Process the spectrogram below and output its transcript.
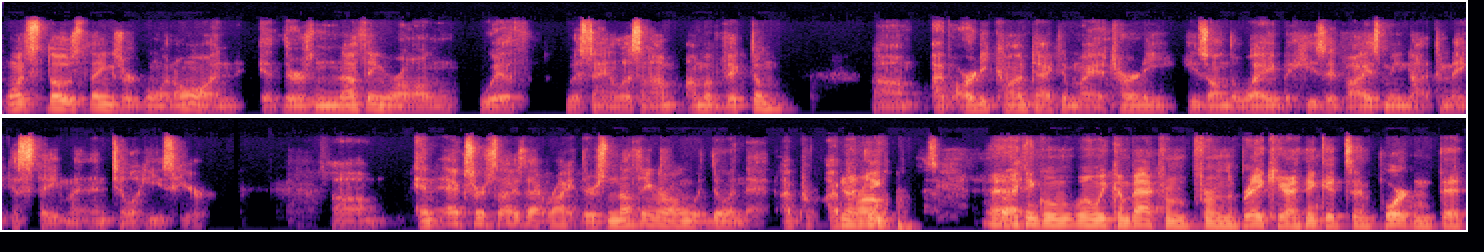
once those things are going on, it, there's nothing wrong with with saying, listen, I'm I'm a victim. Um, I've already contacted my attorney. He's on the way, but he's advised me not to make a statement until he's here. Um, and exercise that right. There's nothing wrong with doing that. I, pr- I you know, promise. I think, I think when, when we come back from from the break here, I think it's important that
